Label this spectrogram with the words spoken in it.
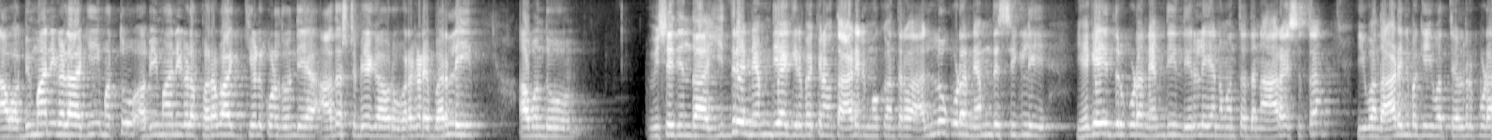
ನಾವು ಅಭಿಮಾನಿಗಳಾಗಿ ಮತ್ತು ಅಭಿಮಾನಿಗಳ ಪರವಾಗಿ ಕೇಳ್ಕೊಳ್ಳೋದೊಂದೇ ಆದಷ್ಟು ಬೇಗ ಅವರು ಹೊರಗಡೆ ಬರಲಿ, ಆ ಒಂದು ವಿಷಯದಿಂದ ಇದ್ರೆ ನೆಮ್ಮದಿಯಾಗಿರ್ಬೇಕನ್ನೋಂಥ ಹಾಡಿನ ಮುಖಾಂತರ ಅಲ್ಲೂ ಕೂಡ ನೆಮ್ಮದಿ ಸಿಗಲಿ, ಹೇಗೆ ಇದ್ರೂ ಕೂಡ ನೆಮ್ಮದಿಯಿಂದ ಇರಲಿ ಅನ್ನುವಂಥದ್ದನ್ನು ಆರೈಸುತ್ತಾ ಈ ಒಂದು ಹಾಡಿನ ಬಗ್ಗೆ ಇವತ್ತೆಲ್ಲರೂ ಕೂಡ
